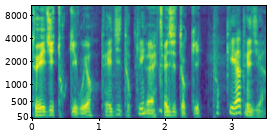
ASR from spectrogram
돼지 토끼고요. 돼지 토끼? 네, 돼지 토끼. 토끼야, 돼지야?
